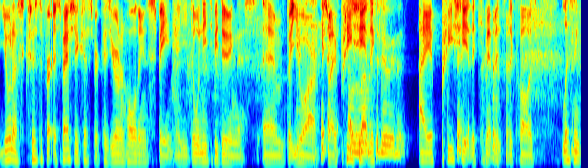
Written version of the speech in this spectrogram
Jonas, Christopher, especially Christopher, because you're on holiday in Spain and you don't need to be doing this, um, but you are. So I appreciate I love the to doing this. I appreciate the commitment to the cause. Listen,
